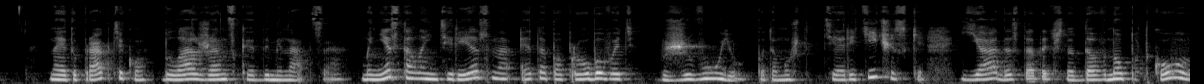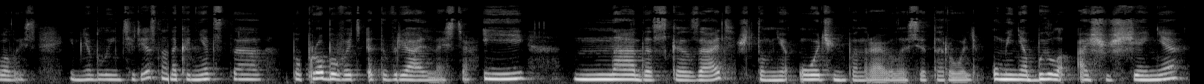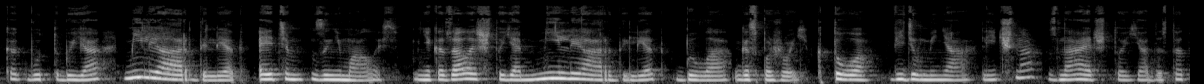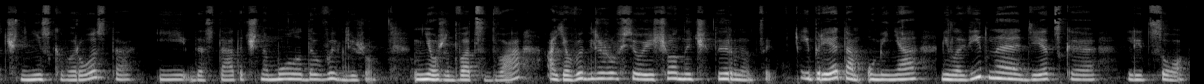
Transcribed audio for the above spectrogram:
на эту практику была женская доминация. Мне стало интересно это попробовать вживую, потому что теоретически я достаточно давно подковывалась, и мне было интересно наконец-то попробовать это в реальности. И надо сказать, что мне очень понравилась эта роль. У меня было ощущение, как будто бы я миллиарды лет этим занималась. Мне казалось, что я миллиарды лет была госпожой. Кто видел меня лично, знает, что я достаточно низкого роста и достаточно молодо выгляжу. Мне уже 22, а я выгляжу все еще на 14. И при этом у меня миловидное детское лицо.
